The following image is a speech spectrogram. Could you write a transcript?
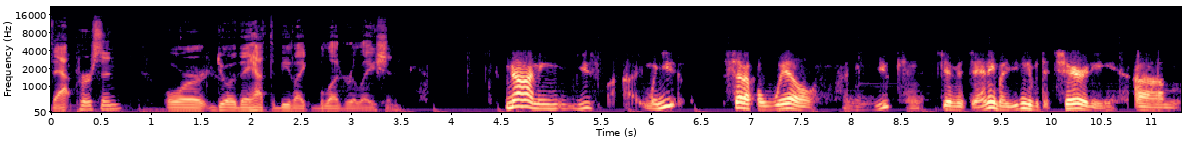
that person, or do they have to be like blood relation? No, I mean, you when you set up a will, I mean, you can give it to anybody. You can give it to charity. Um,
